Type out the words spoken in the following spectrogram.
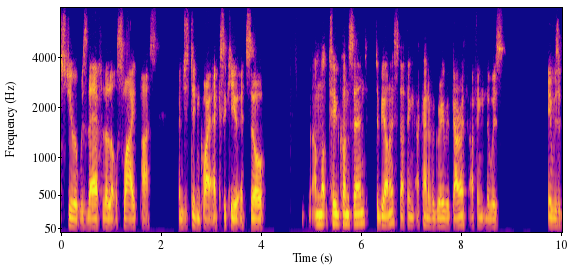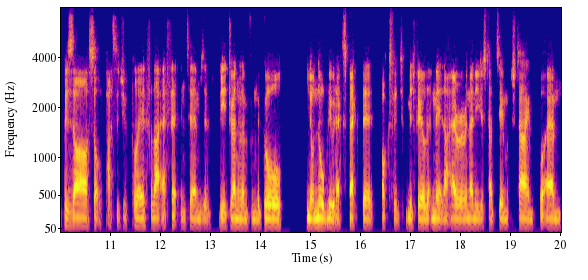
Stewart was there for the little slide pass and just didn't quite execute it. So I'm not too concerned, to be honest. I think I kind of agree with Gareth. I think there was it was a bizarre sort of passage of play for that effort in terms of the adrenaline from the goal. You know, nobody would expect the Oxford midfielder to make that error, and then he just had too much time. But um,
